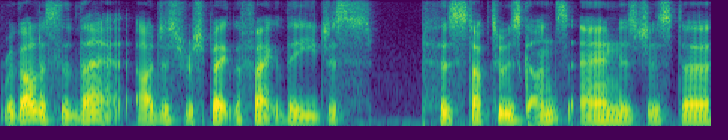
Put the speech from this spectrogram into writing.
regardless of that, I just respect the fact that he just has stuck to his guns and has just uh,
